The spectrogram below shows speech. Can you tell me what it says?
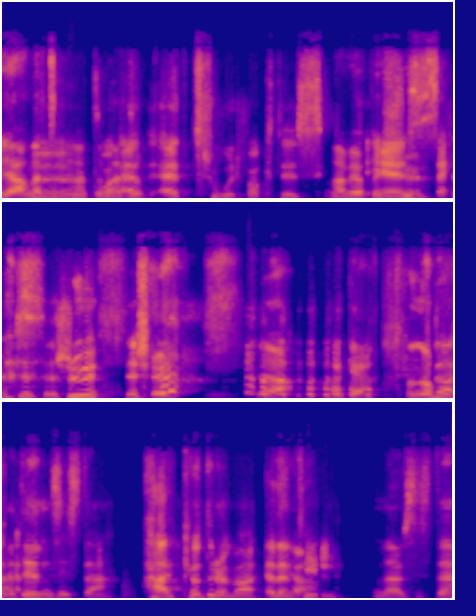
Ja, nettopp, eh, nettopp, nettopp. Og jeg, jeg, tror faktisk Nå er oppe i sju. Seks. Sju! Det er sju! ja, ok. Og nå kommer jeg til den siste. Her kødder du med? Er det en ja. til? det er det siste,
